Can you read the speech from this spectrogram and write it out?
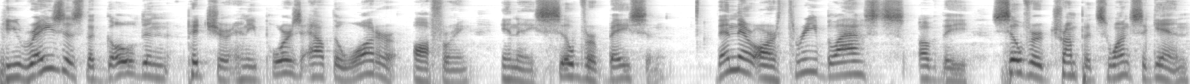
He raises the golden pitcher and he pours out the water offering in a silver basin. Then there are three blasts of the silver trumpets once again,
